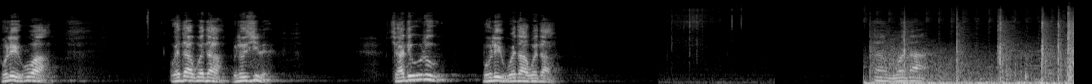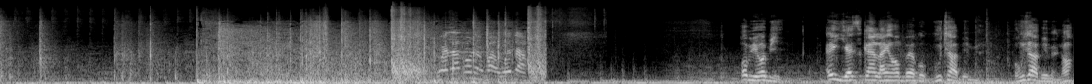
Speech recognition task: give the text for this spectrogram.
ဘိုးလေးဟိုကဝေဒဝေဒဘယ်လိုရှိလဲဇာတိဥရုဘိုးလေးဝေဒဝေဒအဲဝါဒဝါလာကောင်းတယ်ဗျဝါဒဟုတ်ပြီဟုတ်ပြီအဲ့ဒီရဲစကန်လိုင်းအောင်ဘက်ကိုဂူးချပေးမယ်ဘုံချပေးမယ်နော်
